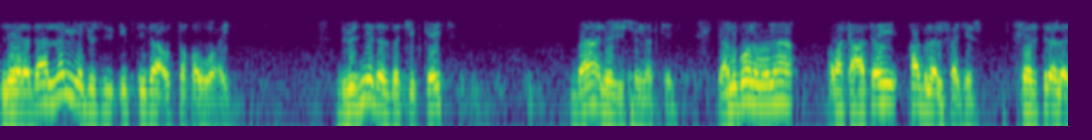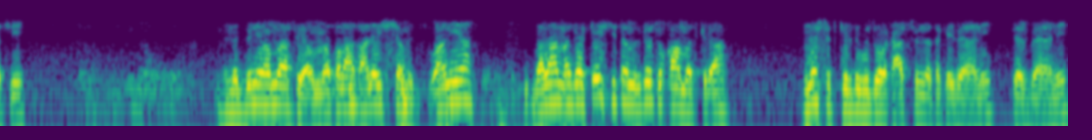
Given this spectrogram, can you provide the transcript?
لێرەدا لم يجوز ابتداء التطوعي دروست نییە دەست بە چی بکەیت بە نوێژی سنت بکەیت يعني بۆ نمونە قبل الفجر. خێرترە لە چی من الدنيا وما فيها وما طلعت عليه الشمس. وانية بلام أجر كيشتي تمزقت وقامت كرا نشت كردو بدو ركعت سنتك بياني بيش بياني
